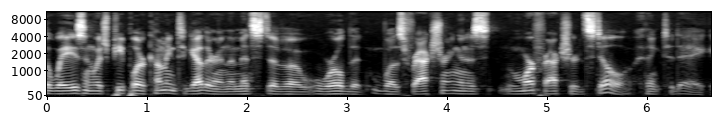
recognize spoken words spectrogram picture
the ways in which people are coming together in the midst of a world that was fracturing and is more fractured still, I think, today.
